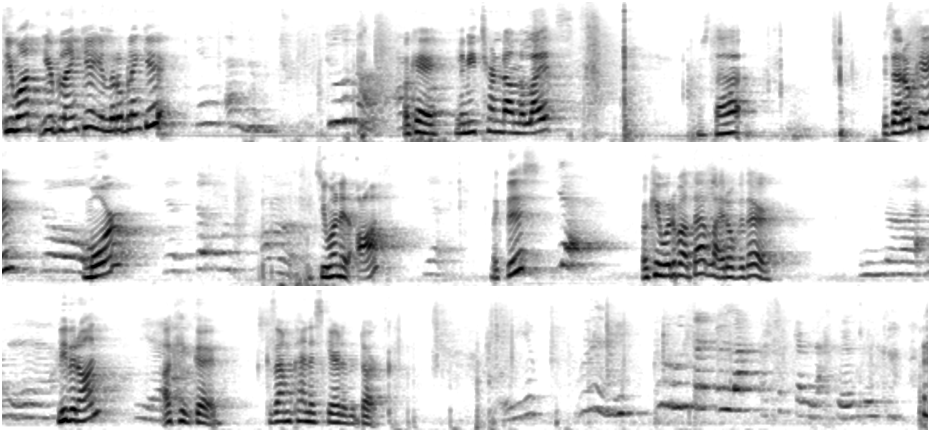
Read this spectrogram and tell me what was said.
Do you want your blanket, your little blanket? Okay, let me turn down the lights. There's that. Is that okay? No. More? Yes, this one's on. Do you want it off? Yes. Like this? Yes. Okay, what about that light over there? Not there. Leave it on? Yeah. Okay, good. Because I'm kind of scared of the dark.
